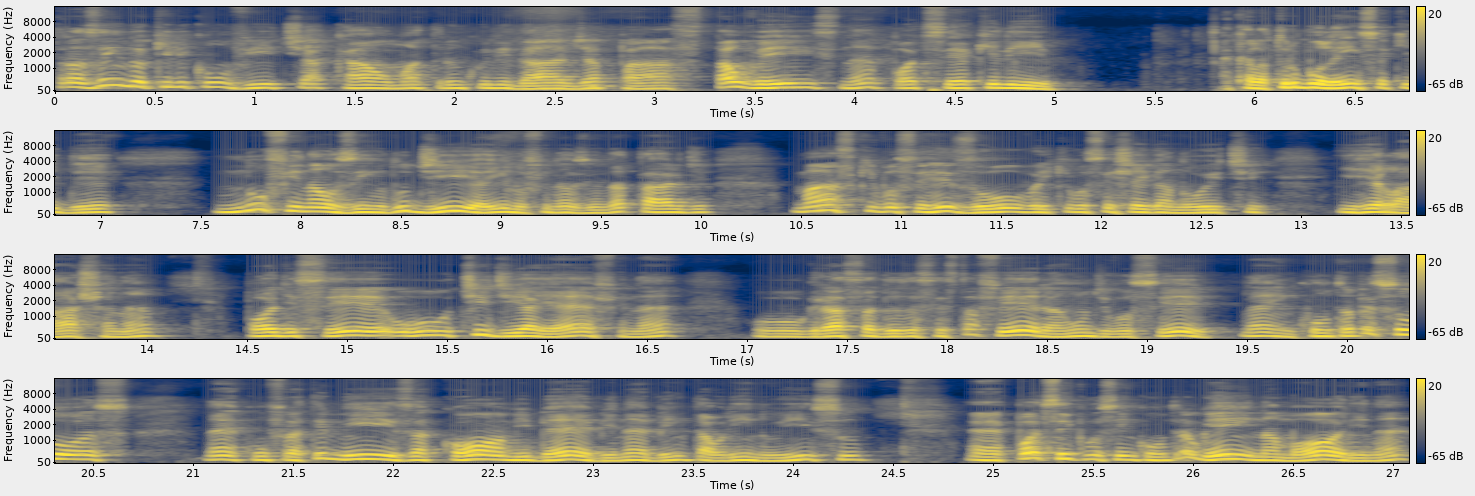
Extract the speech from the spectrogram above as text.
Trazendo aquele convite à calma, à tranquilidade, à paz. Talvez, né? Pode ser aquele, aquela turbulência que dê no finalzinho do dia, aí no finalzinho da tarde, mas que você resolva e que você chegue à noite e relaxa, né? pode ser o TGIF, né? o Graças a Deus é Sexta-feira, onde você né, encontra pessoas, né, confraterniza, come, bebe, né, bem taurino isso. É, pode ser que você encontre alguém, namore, né,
